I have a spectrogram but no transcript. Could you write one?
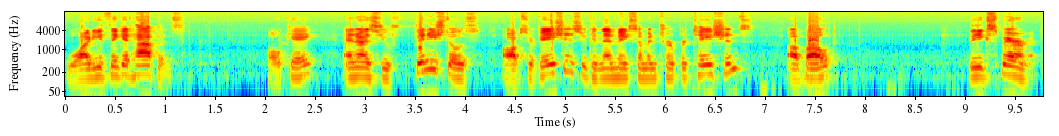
Why do you think it happens? Okay, and as you finish those observations, you can then make some interpretations about the experiment.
